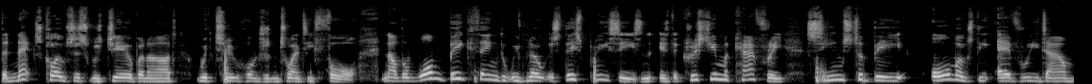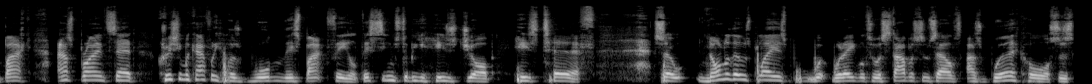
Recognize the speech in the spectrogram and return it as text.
The next closest was Gio Bernard with 224. Now, the one big thing that we've noticed this preseason is that Christian McCaffrey seems to be almost the every down back. As Brian said, Christian McCaffrey has won this backfield. This seems to be his job, his turf. So none of those players w- were able to establish themselves as workhorses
